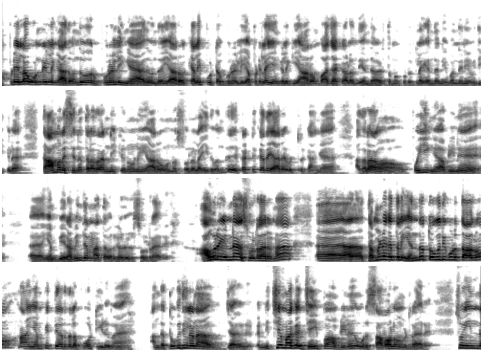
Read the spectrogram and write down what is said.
அப்படியெல்லாம் ஒன்றும் இல்லைங்க. அது வந்து ஒரு புரளிங்க. அது வந்து யாரோ கிளைப்பூட்ட புரளி. அப்படிலாம் எங்களுக்கு யாரும் பாஜகவில் வந்து எந்த அழுத்தமும் கொடுக்கல எந்த நிபந்தனையும் விதிக்கல. தாமரை சின்னத்தில் தான் நிற்கணும்னு யாரும் ஒன்றும் சொல்லலை. இது வந்து கட்டுக்கதை யாரை விட்டுருக்காங்க. அதெல்லாம் பொய்யுங்க அப்படின்னு எம்பி ரவீந்திரநாத் அவர்கள் சொல்கிறாரு அவர் என்ன சொல்கிறாருன்னா தமிழகத்தில் எந்த தொகுதி கொடுத்தாலும் நான் எம்பி தேர்தலில் போட்டியிடுவேன். அந்த தொகுதியில் நான் ஜ நிச்சயமாக ஜெயிப்பேன் அப்படின்னு ஒரு சவாலும் விடுறாரு. ஸோ இந்த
